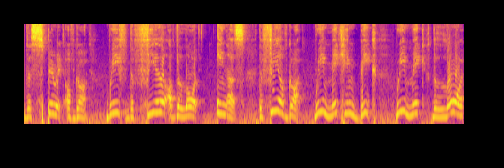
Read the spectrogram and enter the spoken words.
the Spirit of God, with the fear of the Lord in us. The fear of God. We make Him big. We make the Lord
